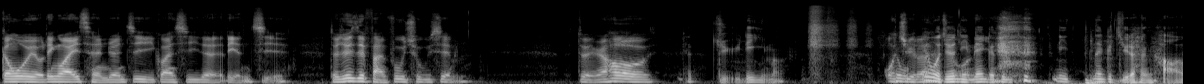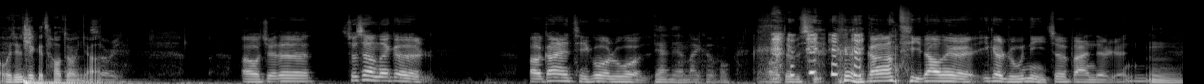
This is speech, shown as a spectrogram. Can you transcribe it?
跟我有另外一层人际关系的连接，对，就一直反复出现。对，然后要举例吗？我举了因为我觉得你那个例 你那个举的很好，我觉得这个超重要。Sorry，呃，我觉得就像那个，呃，刚才提过，如果等一下等下麦克风，哦，对不起，刚刚提到那个一个如你这般的人，嗯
